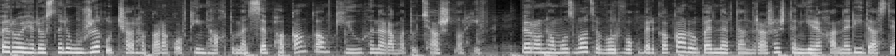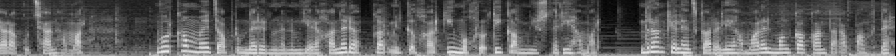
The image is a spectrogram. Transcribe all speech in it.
Պերոյի հերոսները ուժեղ ու չար հակառակորդին հաղթում են սեփական կամքի ու հնարամտության շնորհիվ։ Պերոն համոզված է, որ ողբերգական րոպեներն անհրաժեշտ են երեխաների դաստիարակության համար։ Որքան մեծ ապրումներ են ունենում երեխաները կարմիր գլխարկի, մոխրոտի կամ մյուսների համար։ Դրանք էլ հենց կարելի համարել մանկական տարապանքներ։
